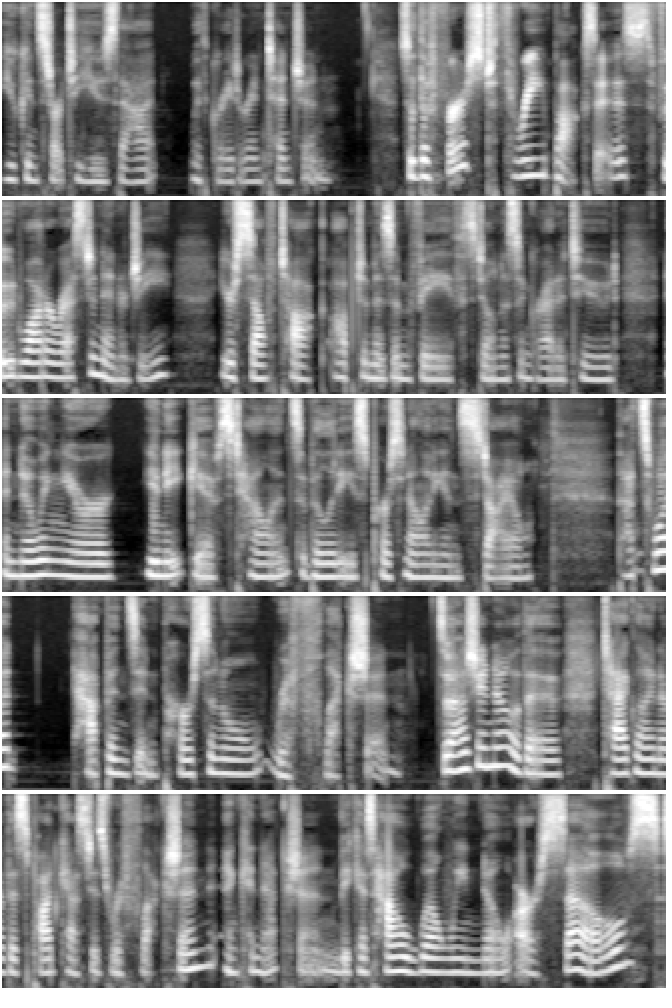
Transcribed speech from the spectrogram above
you can start to use that with greater intention so, the first three boxes food, water, rest, and energy your self talk, optimism, faith, stillness, and gratitude, and knowing your unique gifts, talents, abilities, personality, and style. That's what happens in personal reflection. So, as you know, the tagline of this podcast is reflection and connection because how well we know ourselves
